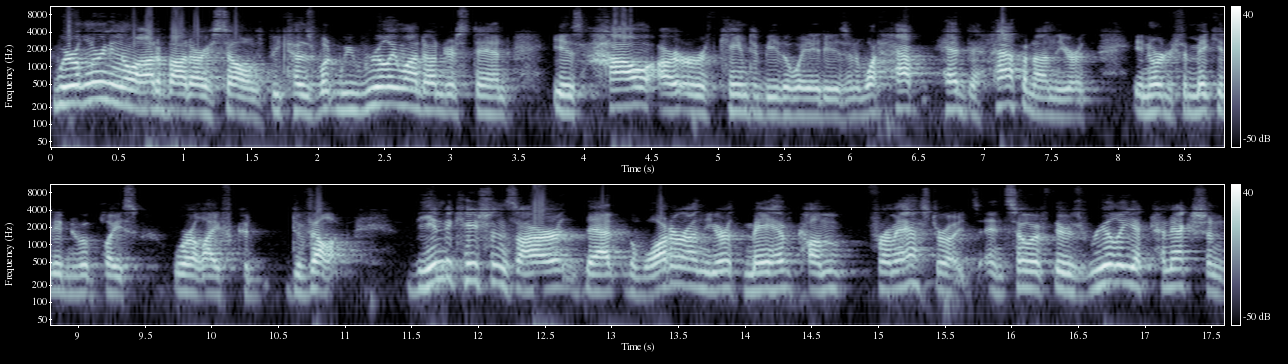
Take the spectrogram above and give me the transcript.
We're learning a lot about ourselves because what we really want to understand is how our Earth came to be the way it is and what had to happen on the Earth in order to make it into a place where life could develop. The indications are that the water on the Earth may have come from asteroids. And so if there's really a connection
